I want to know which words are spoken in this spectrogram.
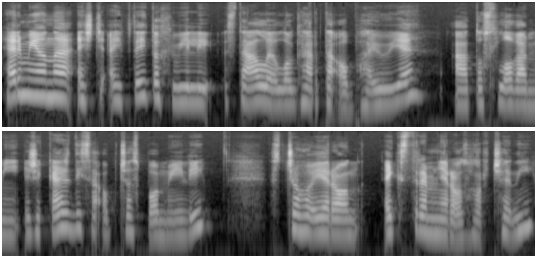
Hermiona ešte aj v tejto chvíli stále Lockharta obhajuje, a to slovami, že každý sa občas pomýli, z čoho je Ron extrémne rozhorčený.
